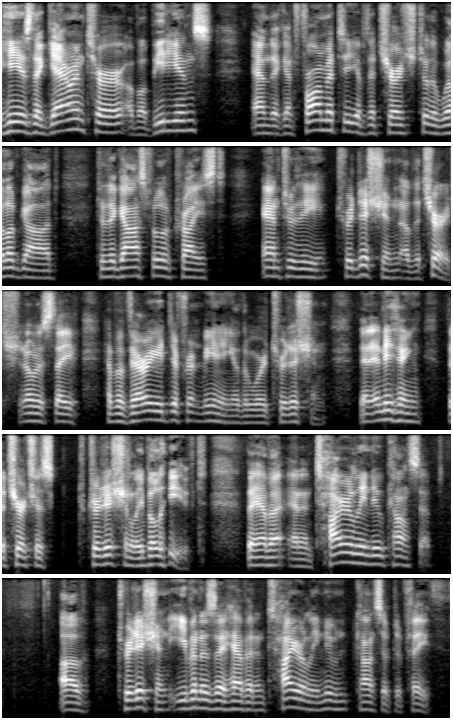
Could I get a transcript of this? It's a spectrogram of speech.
He is the guarantor of obedience and the conformity of the church to the will of God, to the gospel of Christ, and to the tradition of the church. Notice they have a very different meaning of the word tradition than anything the church has traditionally believed. They have a, an entirely new concept of tradition, even as they have an entirely new concept of faith.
